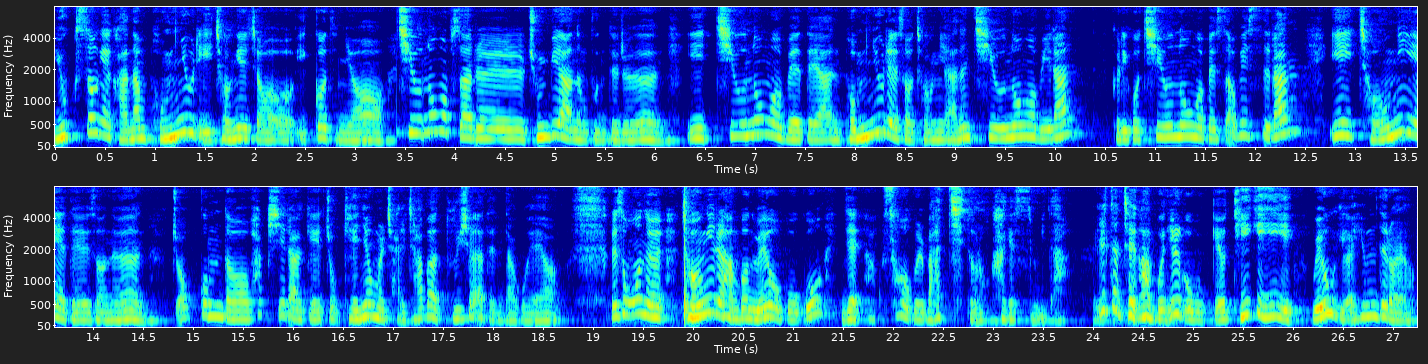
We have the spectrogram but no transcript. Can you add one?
육성에 관한 법률이 정해져 있거든요. 치유 농업사를 준비하는 분들은 이 치유 농업에 대한 법률에서 정의하는 치유 농업이란 그리고 치유 농업의 서비스란 이 정의에 대해서는 조금 더 확실하게 좀 개념을 잘 잡아 두셔야 된다고 해요. 그래서 오늘 정의를 한번 외워보고 이제 수업을 마치도록 하겠습니다. 일단 제가 한번 읽어볼게요. 딕이 외우기가 힘들어요.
